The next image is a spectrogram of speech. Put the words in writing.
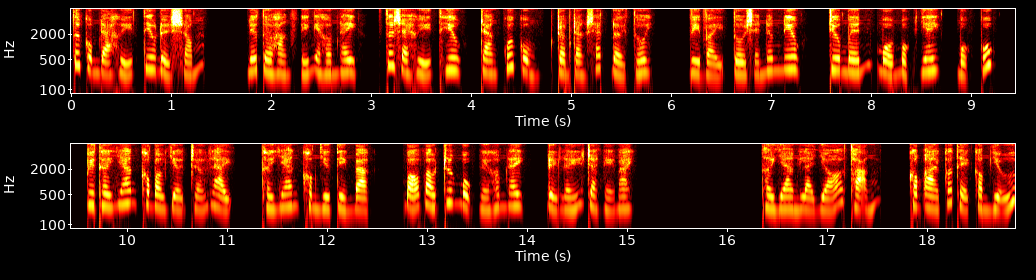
tôi cũng đã hủy tiêu đời sống. Nếu tôi hoang phí ngày hôm nay, tôi sẽ hủy thiêu trang cuối cùng trong trang sách đời tôi. Vì vậy tôi sẽ nâng niu, trêu mến mỗi một giây, một phút. Vì thời gian không bao giờ trở lại, thời gian không như tiền bạc, bỏ vào trương mục ngày hôm nay để lấy ra ngày mai. Thời gian là gió thoảng, không ai có thể cầm giữ.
